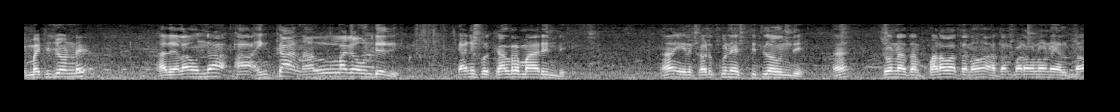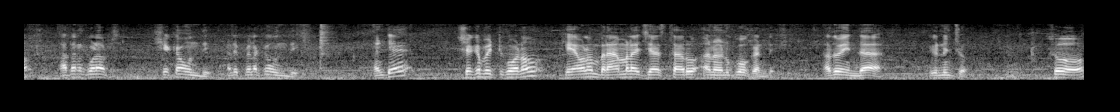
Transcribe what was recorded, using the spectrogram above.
ఈ మట్టి చూడండి. అది ఎలా ఉందో ఇంకా నల్లగా ఉండేది. కానీ ఇప్పుడు కలర్ మారింది. ఈయన కడుక్కునే స్థితిలో ఉంది. చూడండి అతను పడవ అతను. అతని పడవలోనే వెళ్తాం. అతను కూడా శిఖ ఉంది. అంటే పిలక ఉంది. అంటే శిఖ పెట్టుకోవడం కేవలం బ్రాహ్మణే చేస్తారు అని అనుకోకండి. అర్థమైందా? ఇక్కడి నుంచో. సో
